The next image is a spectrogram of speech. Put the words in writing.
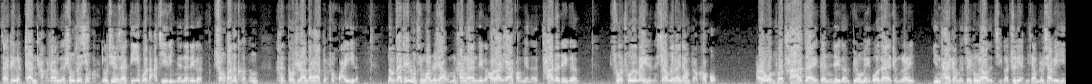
在这个战场上面的生存性啊，尤其是在第一波打击里面的这个生还的可能，都是让大家表示怀疑的。那么在这种情况之下，我们看看这个澳大利亚方面呢，它的这个所处的位置呢，相对来讲比较靠后。而我们说，它在跟这个，比如美国在整个印太上面最重要的几个支点，你像比如夏威夷，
